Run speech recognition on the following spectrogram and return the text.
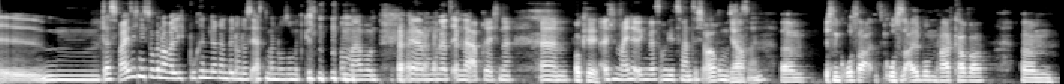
Ähm, das weiß ich nicht so genau, weil ich Buchhändlerin bin und das erstmal nur so mitgenommen habe und äh, Monatsende abrechne. Ähm, Okay. ich meine, irgendwas um die 20 Euro müsste Ja. es sein. Ähm, ist ein großer, großes Album, Hardcover. Ähm,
